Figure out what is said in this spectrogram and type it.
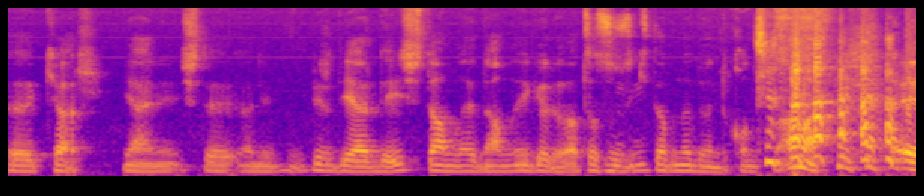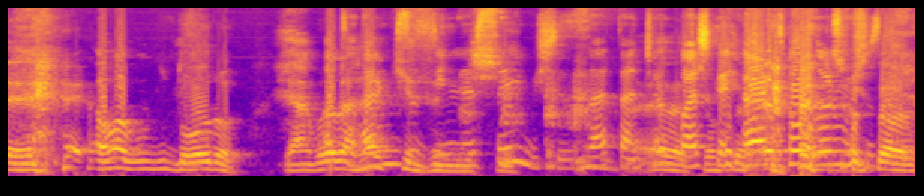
e, kar. Yani işte hani bir diğer deyiş damlaya damlaya göre atasözü kitabına döndü konuşma ama e, ama bu, bu doğru. Yani burada işi. dinleseymişiz zaten çok Evet, başka çok doğru. yerde Çok olurmuşuz. doğru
